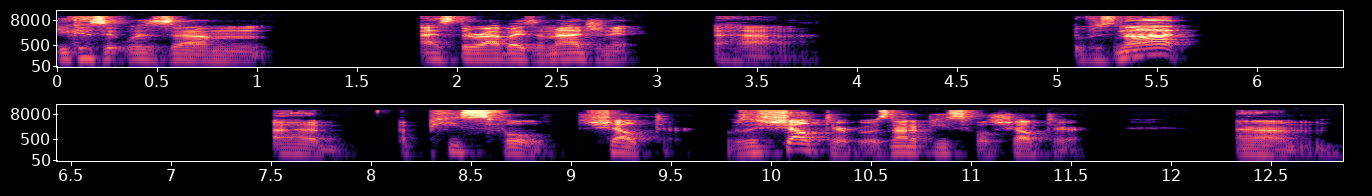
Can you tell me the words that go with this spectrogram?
because it was, um, as the rabbis imagine it, uh, it was not a, a peaceful shelter. It was a shelter, but it was not a peaceful shelter. Um,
